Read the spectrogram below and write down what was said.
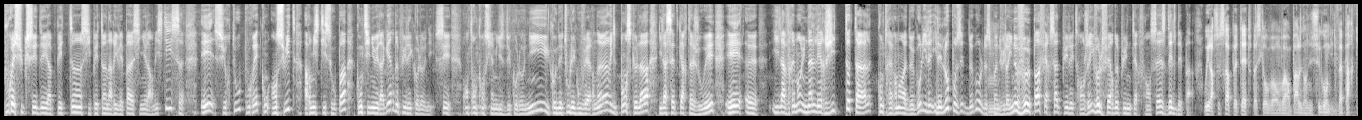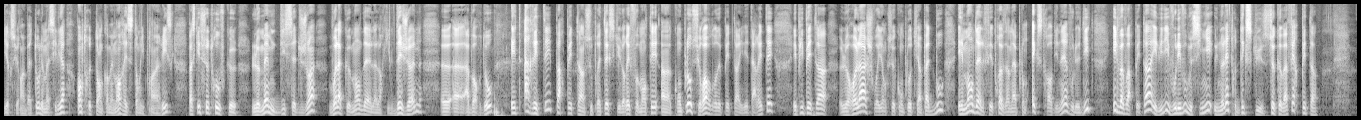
pourrait succéder à Pétain si Pétain n'arrivait pas à signer l'armistice, et surtout pourrait ensuite, armistice ou pas, continuer la guerre depuis les colonies. C'est en tant qu'ancien ministre des colonies, il connaît tous les gouverneurs, il pense que là, il a cette carte à jouer, et euh, il a vraiment une allergie totale, contrairement à De Gaulle. Il est, l'opposé de De Gaulle de ce point de mm. vue-là. Il ne veut pas faire ça depuis l'étranger, il veut le faire depuis une terre française dès le départ. Oui, alors ce sera peut-être, parce qu'on va, on va en parler dans une seconde, il va partir sur un bateau, le Massilia. Entre-temps, quand même, en restant, il prend un risque, parce qu'il se trouve que le même 17 juin, voilà que Mandel, alors qu'il déjeune euh, à Bordeaux, est arrêté par Pétain, sous prétexte qu'il aurait fomenté un complot sur ordre de Pétain. Il est arrêté, et puis Pétain le relâche, voyant que ce complot tient pas debout, et Mandel fait preuve d'un aplomb extraordinaire, vous le dites, il va voir Pétain et lui dit, voulez-vous me signer une lettre d'excuse? Ce que va faire Pétain.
